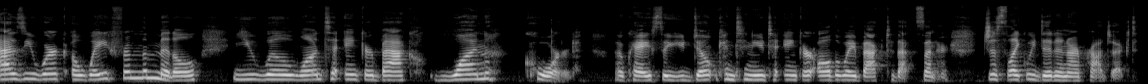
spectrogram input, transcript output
as you work away from the middle, you will want to anchor back one cord. Okay, so you don't continue to anchor all the way back to that center, just like we did in our project.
